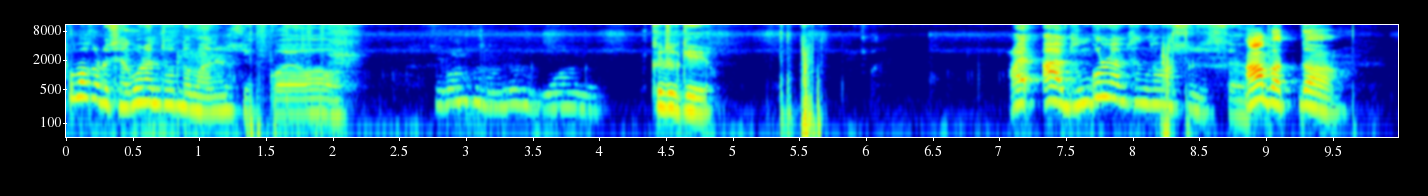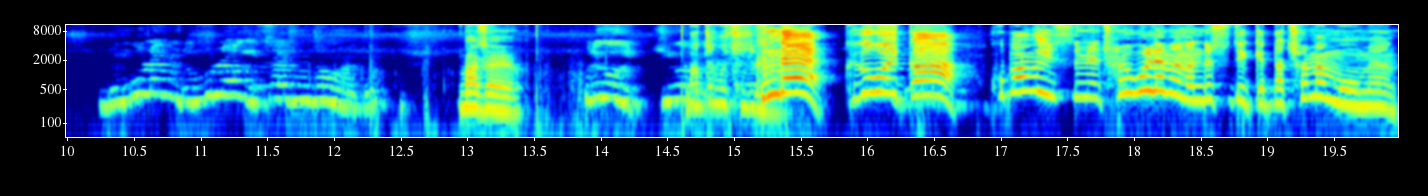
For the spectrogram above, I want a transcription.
호박으로 재고랜턴도 만들 수 있고요. 재건품 만들어서 뭐하는? 그러게요. 아, 아 눈골렘 생성할 수도 있어요. 아 맞다. 눈골렘은 눈골렘이 있어야 생성을 하죠. 맞아요. 그리고 지금 맞장구 치지 마. 근데 그거 보니까 호박이 있으면 철골렘을 만들 수도 있겠다. 철만 모으면.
